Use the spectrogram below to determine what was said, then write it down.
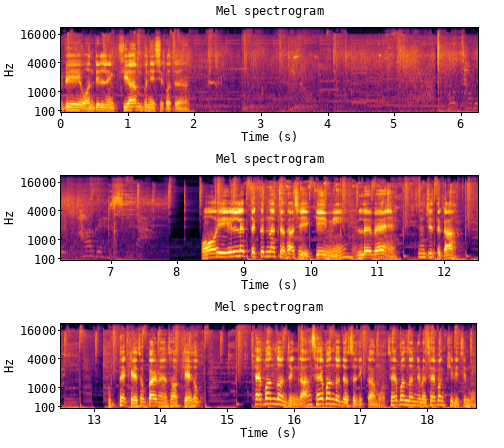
우리 원딜은 귀한 분이시거든. 포탑을 파괴했습니다. 거의 1렙 때 끝났죠, 사실 이 게임이. 1렙에 신지드가 부패 계속 빨면서 계속 세번 던진가? 세번 던졌으니까 뭐. 세번 던지면 세번 킬이지 뭐.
